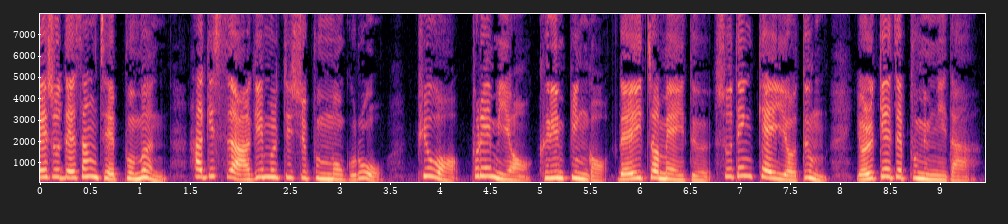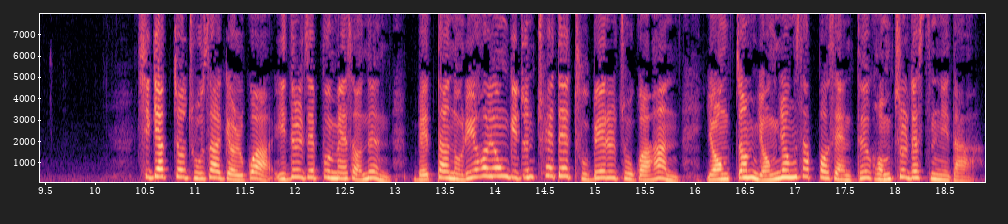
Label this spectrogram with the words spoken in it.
회수 대상 제품은 하기스 아기 물티슈 품목으로 퓨어, 프리미어, 그린핑거, 네이처메이드, 수딩케어 등 10개 제품입니다. 식약처 조사 결과 이들 제품에서는 메탄올이 허용 기준 최대 2배를 초과한 0.004% 검출됐습니다.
